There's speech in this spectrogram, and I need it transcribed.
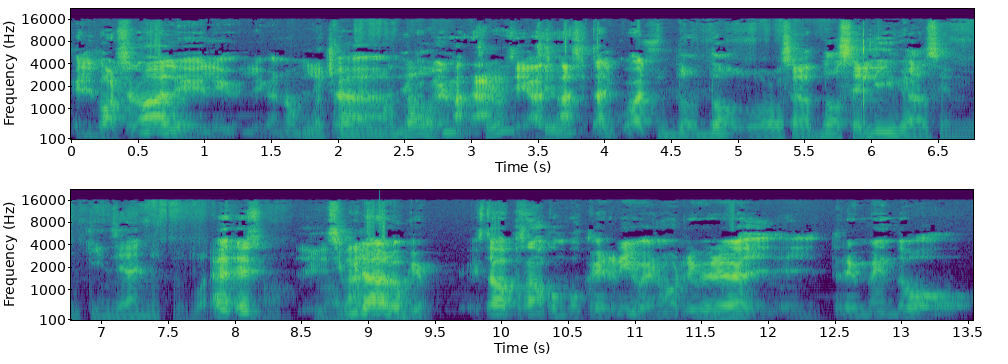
el Barcelona le, le- le ganó Le mucha el mandado. el mandado, Sí, sí, así, sí. así tal cual Do- do- o sea, 12 ligas en 15 años. Pues, bueno, es, es no, no similar a lo que estaba pasando con Boca y River no River era el, el tremendo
